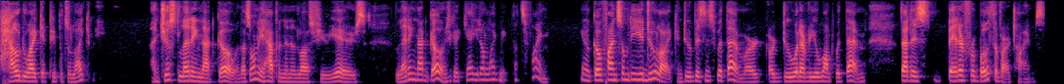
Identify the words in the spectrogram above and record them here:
how do I get people to like me? And just letting that go, and that's only happened in the last few years. Letting that go, and you go, yeah, you don't like me, that's fine you know go find somebody you do like and do business with them or or do whatever you want with them. That is better for both of our times.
